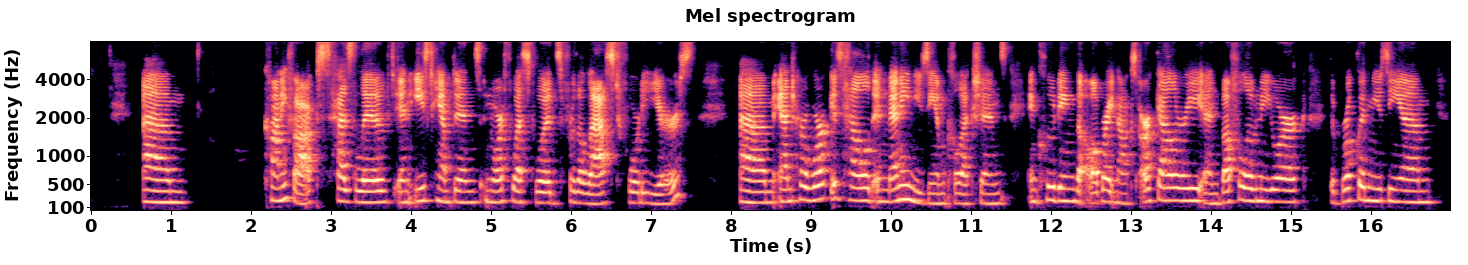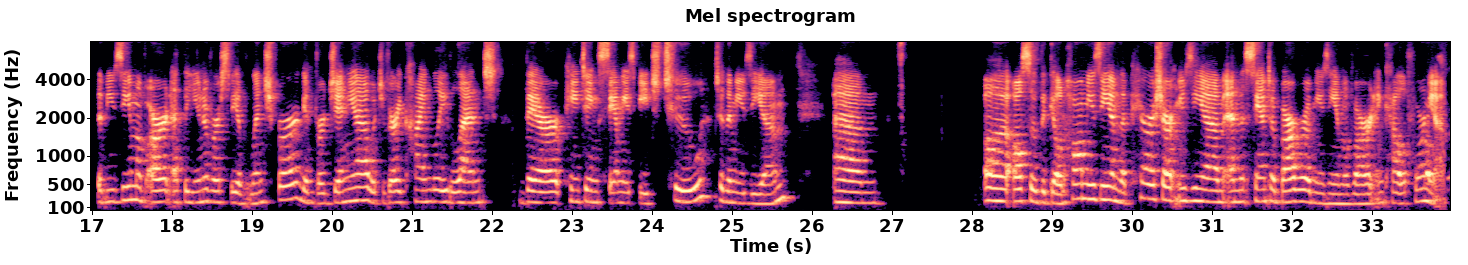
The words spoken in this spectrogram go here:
Um, Connie Fox has lived in East Hampton's Northwest Woods for the last 40 years. Um, and her work is held in many museum collections, including the Albright Knox Art Gallery in Buffalo, New York, the Brooklyn Museum, the Museum of Art at the University of Lynchburg in Virginia, which very kindly lent their painting Sammy's Beach 2 to the museum. Um, uh, also the Guildhall Museum, the Parrish Art Museum, and the Santa Barbara Museum of Art in California.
